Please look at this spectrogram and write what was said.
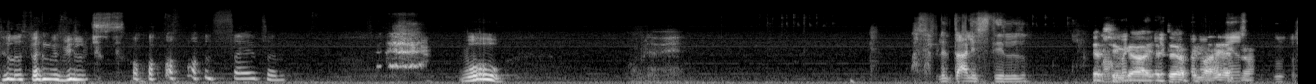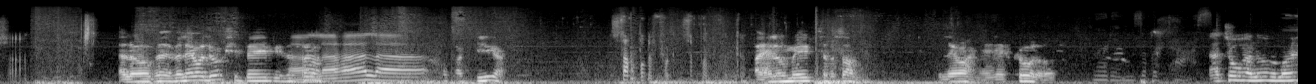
Det lød fandme vildt. Satan. Wow. Så blev det dejligt stille. Jeg tænker, jeg dør på mig her nu. Så. Hallo, hvad, hvad laver Luxi, baby? Hvad? Hala, hala. Og kigger. Stop på det fuck, stop på det fuck. Ej, hallo mate, tag dig sammen. Hvad laver han? En FK past. Der er to hernede ved mig.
